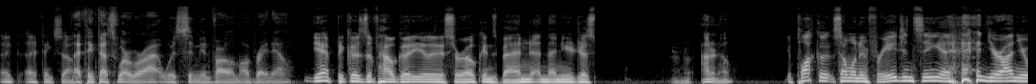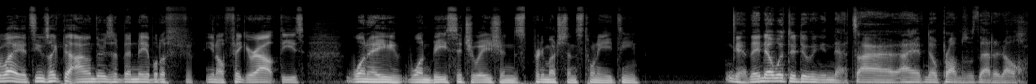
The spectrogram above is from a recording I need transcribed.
I, I think so. I think that's where we're at with Semyon Varlamov right now. yeah, because of how good Ilya Sorokin's been, and then you just, I don't know, I don't know. you pluck someone in free agency, and you're on your way. It seems like the Islanders have been able to, f- you know, figure out these one A, one B situations pretty much since 2018. Yeah, they know what they're doing in nets. I I have no problems with that at all.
